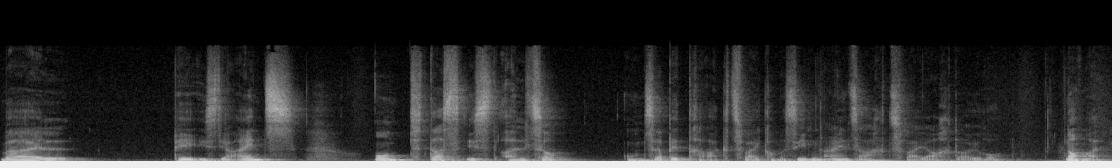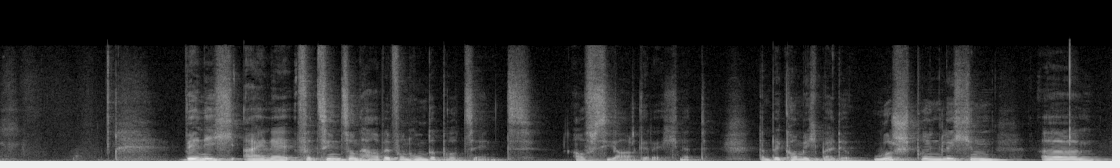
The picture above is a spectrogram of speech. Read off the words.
weil P ist ja 1 und das ist also unser Betrag 2,71828 Euro. Nochmal, wenn ich eine Verzinsung habe von 100% aufs Jahr gerechnet, dann bekomme ich bei der ursprünglichen ähm,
